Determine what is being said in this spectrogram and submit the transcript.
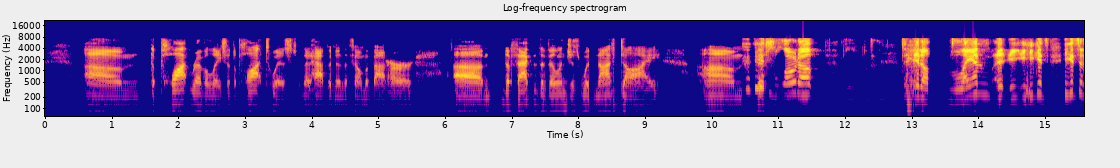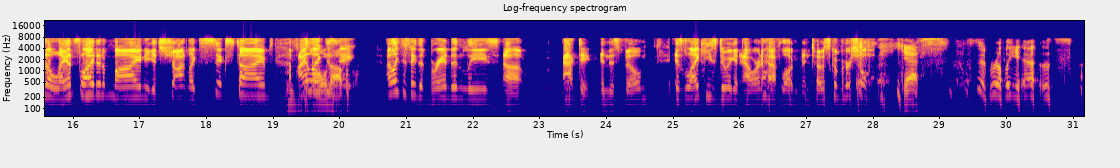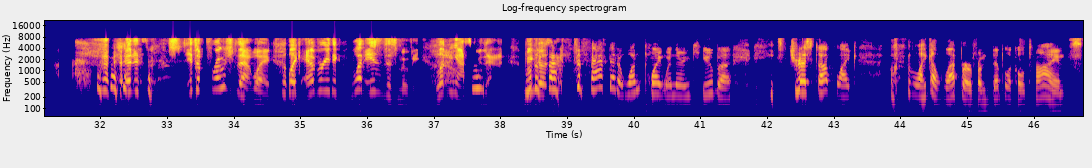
Um, the plot revelation, the plot twist that happened in the film about her, um, the fact that the villain just would not die. Um, He's blown up in a land. He gets he gets in a landslide in a mine. He gets shot like six times. I like to up. say I like to say that Brandon Lee's uh, acting in this film is like he's doing an hour and a half long Mentos commercial. yes, it really is. And it's it's approached that way. Like everything. What is this movie? Let me ask you that. Well, Because the, fact, the fact that at one point when they're in Cuba, he's dressed up like like a leper from biblical times,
